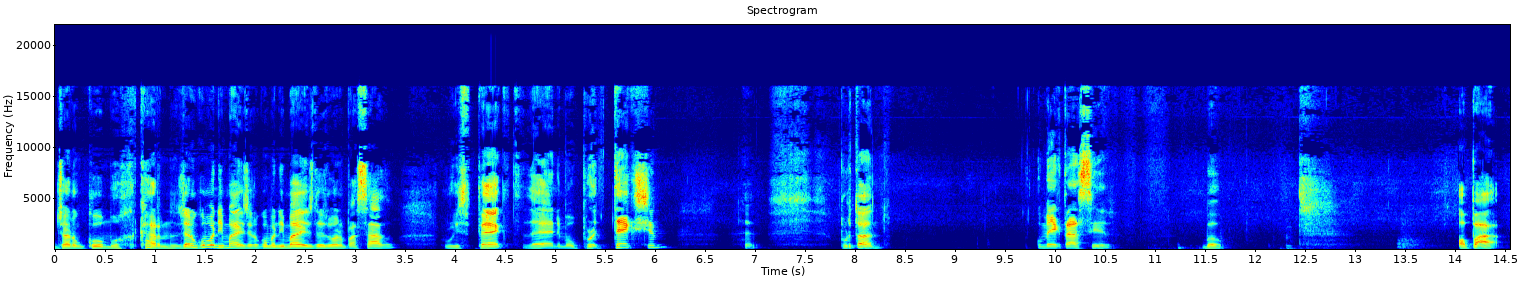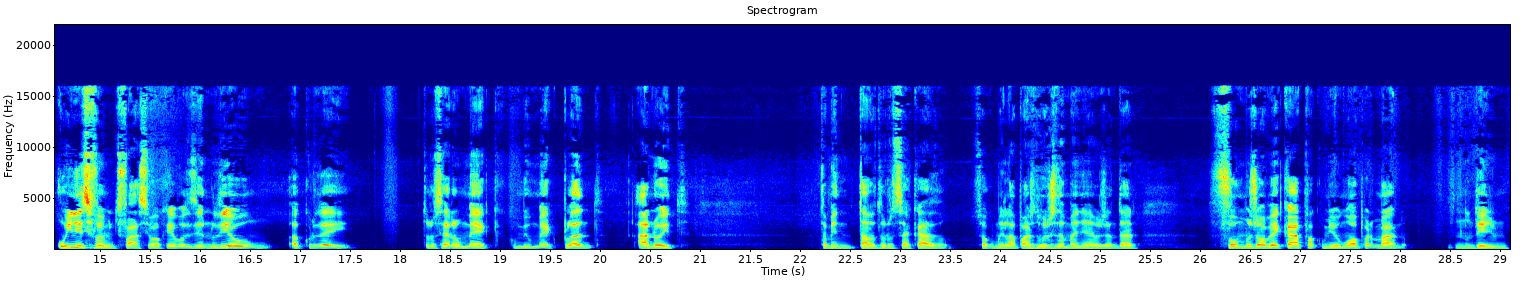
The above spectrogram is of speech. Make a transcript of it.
já não como carne, já não como animais, já não como animais desde o ano passado. Respect the animal protection. Portanto, como é que está a ser? Bom, opa, o início foi muito fácil, ok? Vou dizer, no dia 1 acordei, trouxeram um Mac, comi um Mac Plant, à noite também estava todo ressacado, só comi lá para as duas da manhã o jantar. Fomos ao BK, comi um ópera, mano, não tenho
